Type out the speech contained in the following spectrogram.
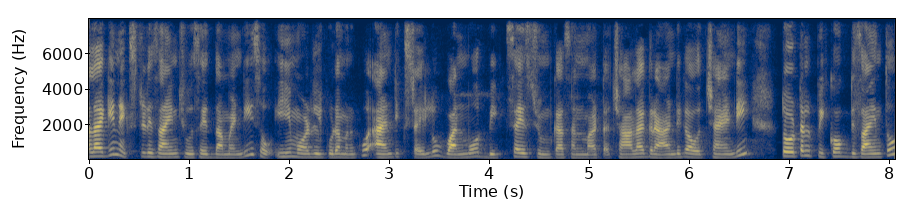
అలాగే నెక్స్ట్ డిజైన్ చూసేద్దామండి. సో ఈ మోడల్ కూడా మనకు యాంటిక్ స్టైల్లో one more big size jhumkas అనమాట చాలా గ్రాండ్గా వచ్చాయండి. టోటల్ పికాక్ డిజైన్తో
